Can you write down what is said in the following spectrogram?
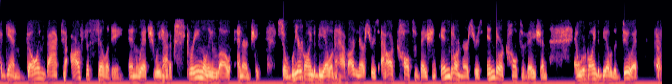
again, going back to our facility in which we have extremely low energy. So we're going to be able to have our nurseries, our cultivation, indoor nurseries, indoor cultivation, and we're going to be able to do it at a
